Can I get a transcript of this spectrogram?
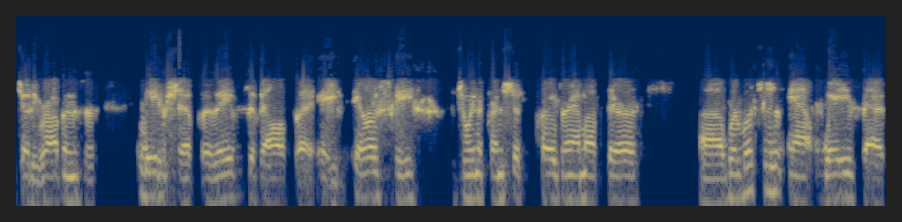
Jody Robbins leadership. They've developed a, a aerospace joint apprenticeship program up there. Uh, we're looking at ways that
